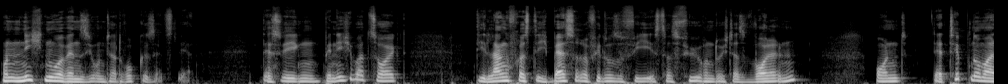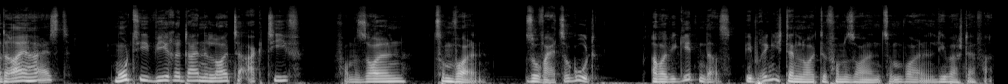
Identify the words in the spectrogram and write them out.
Und nicht nur, wenn sie unter Druck gesetzt werden. Deswegen bin ich überzeugt, die langfristig bessere Philosophie ist das Führen durch das Wollen. Und der Tipp Nummer drei heißt, motiviere deine Leute aktiv vom Sollen zum Wollen. So weit, so gut. Aber wie geht denn das? Wie bringe ich denn Leute vom Sollen zum Wollen, lieber Stefan?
